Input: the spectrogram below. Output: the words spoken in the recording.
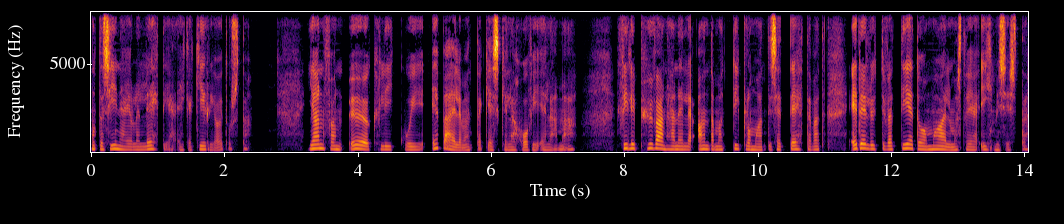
mutta siinä ei ole lehtiä eikä kirjoitusta. Jan van Öök liikkui epäilemättä keskellä hovielämää – Filip Hyvän hänelle antamat diplomaattiset tehtävät edellyttivät tietoa maailmasta ja ihmisistä.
